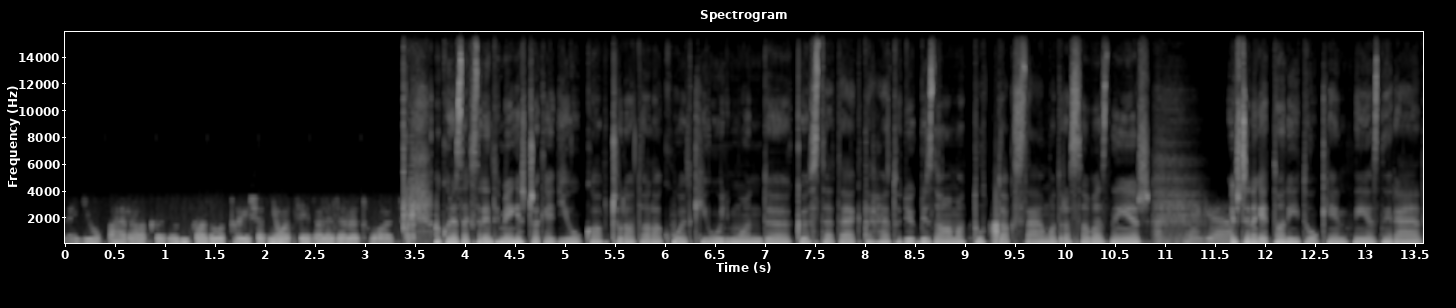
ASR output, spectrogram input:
egy jó párral közödik azóta, és ez nyolc évvel ezelőtt volt. Akkor ezek szerint mégiscsak egy jó kapcsolat alakult ki, úgymond köztetek, tehát hogy ők bizalmat tudtak hát, számodra szavazni, és, igen. és tényleg egy tanítóként nézni rád.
